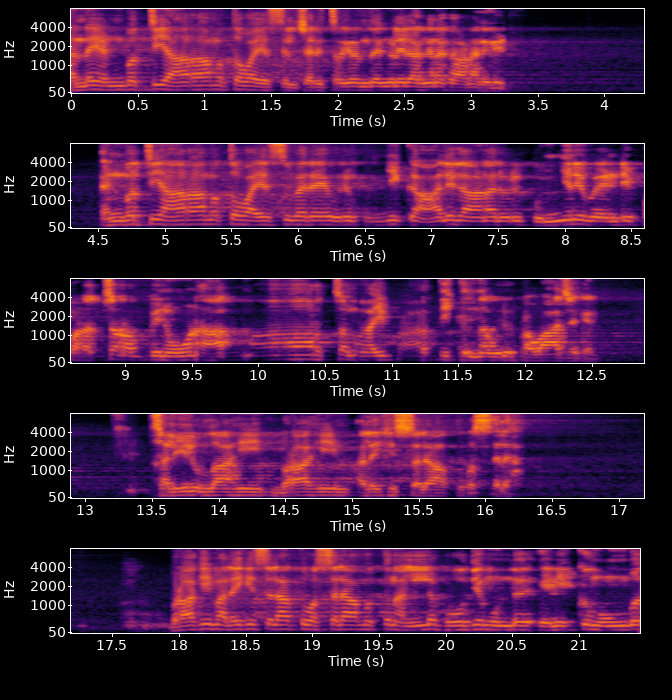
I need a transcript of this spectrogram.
തന്റെ എൺപത്തി ആറാമത്തെ വയസ്സിൽ ചരിത്ര ഗ്രന്ഥങ്ങളിൽ അങ്ങനെ കാണാൻ കഴിയും. എൺപത്തി ആറാമത്തെ വയസ്സ് വരെ ഒരു കുഞ്ഞി കാൽ കാണാൻ ഒരു കുഞ്ഞിന് വേണ്ടി പടച്ച റബ്ബിനോട് ആത്മാർത്ഥമായി പ്രാർത്ഥിക്കുന്ന ഒരു പ്രവാചകൻ. ഖലീലുല്ലാഹി ഇബ്രാഹിം അലഹിസ്സലാത്തു വസ്സലാം. ഇബ്രാഹിം അലഹിസ്സലാത്തു വസ്സലാമക്ക് നല്ല ബോധ്യമുണ്ട്. എനിക്ക് മുമ്പ്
